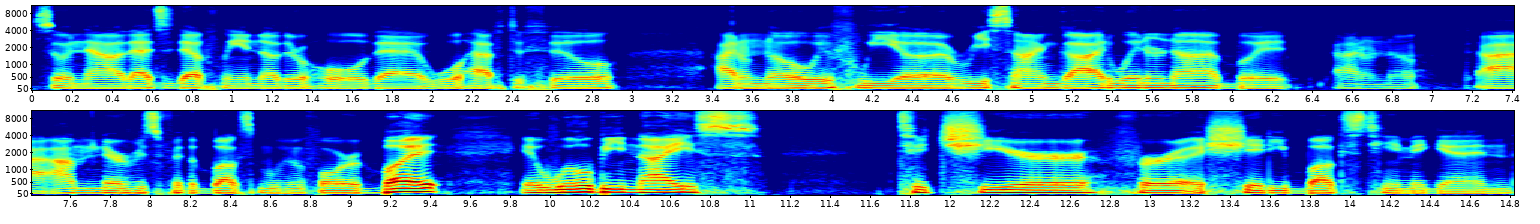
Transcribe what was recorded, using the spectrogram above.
so now that's definitely another hole that we'll have to fill. I don't know if we uh re-sign Godwin or not, but I don't know. I, I'm nervous for the Bucks moving forward, but it will be nice to cheer for a shitty Bucks team again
